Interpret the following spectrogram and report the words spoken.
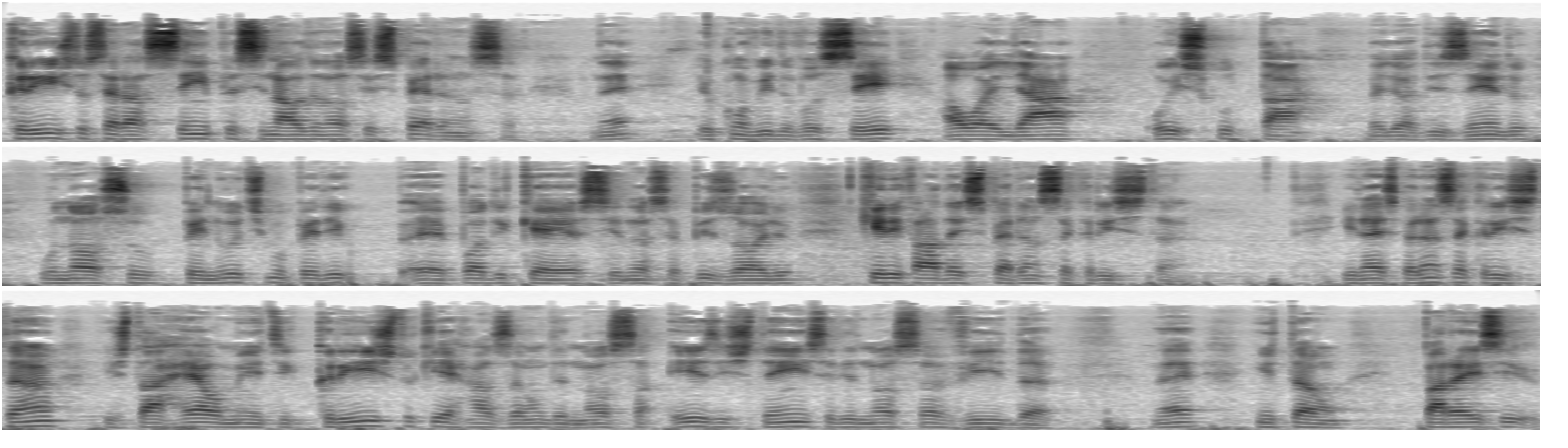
Cristo será sempre sinal de nossa esperança. Né? Eu convido você a olhar ou escutar, melhor dizendo, o nosso penúltimo eh, podcast, nosso episódio, que ele fala da esperança cristã. E na esperança cristã está realmente Cristo, que é razão de nossa existência, de nossa vida. Né? Então, para esse,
